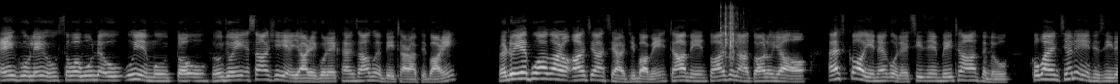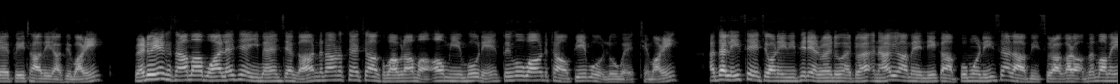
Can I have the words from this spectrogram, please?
အိမ်ကိုလေးဦးစဝဘူး2ဦးဥယျာဉ်မှု3ဦးလုံခြုံရေးအစရှိတဲ့အရာတွေကိုလည်းခန်းစားခွင့်ပေးထားတာဖြစ်ပါတယ်။ Ronaldo ရဲ့ဘဝကတော့အားကျစရာကြီးပါပဲ။ဒါ့အပြင်သွားချင်တာသွားလို့ရအောင် Escort ရင်းနှန်းကိုလည်းစီစဉ်ပေးထားသလိုကိုပိုင်ကျက်လင်တစီလည်းပေးထားသေးတာဖြစ်ပါတယ်။ Ronaldo ရဲ့ကစားမဘွားလက်ကျန်ရီမန်းချက်က2026ကမ္ဘာ့ဗလားမှာအောင်မြင်ဖို့နဲ့သွင်းကိုပေါင်းတစ်ထောင်ပြေးဖို့လိုပဲထင်ပါတယ်။အသက်40ကျော်နေပြီဖြစ်တဲ့ Ronaldo အတွက်အနားယူရမယ့်နေ့ကပုံမနီးဆက်လာပြီဆိုတာကတော့အမှန်ပါပဲ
